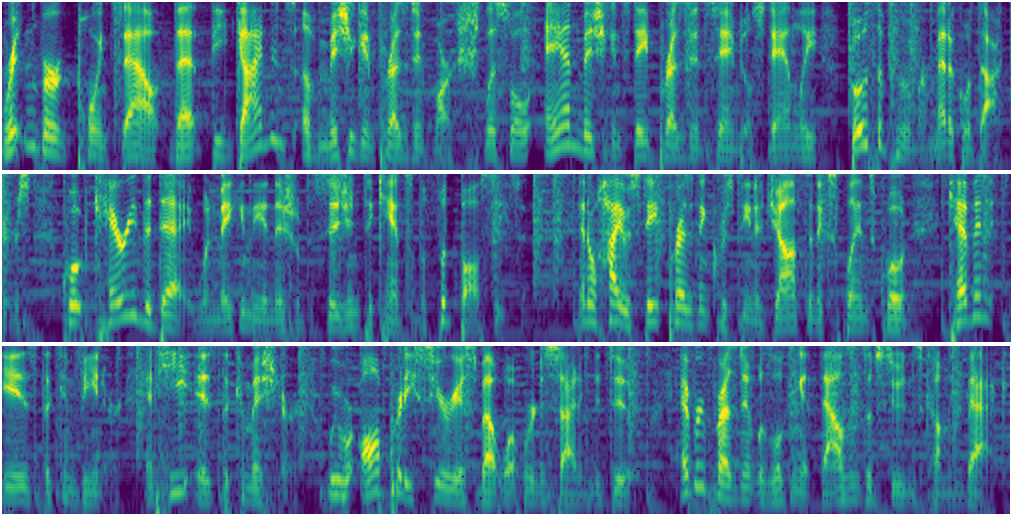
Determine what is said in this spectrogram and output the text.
Rittenberg points out that the guidance of Michigan President Mark Schlissel and Michigan State President Samuel Stanley, both of whom are medical doctors, quote, carried the day when making the initial decision to cancel the football season. And Ohio State President Kristina Johnson explains, quote, Kevin is the convener and he is the commissioner. We were all pretty serious about what we're deciding to do. Every president was looking at thousands of students coming back.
